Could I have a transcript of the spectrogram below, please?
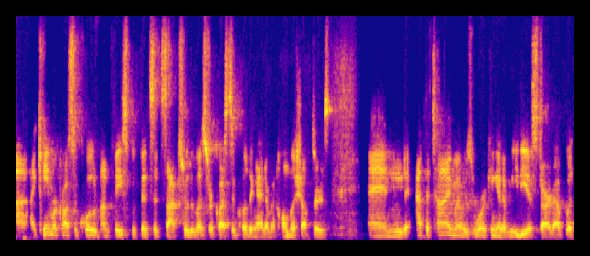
I came across a quote on Facebook that said socks were the most requested clothing item at homeless shelters. And at the time, I was working at a media startup with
